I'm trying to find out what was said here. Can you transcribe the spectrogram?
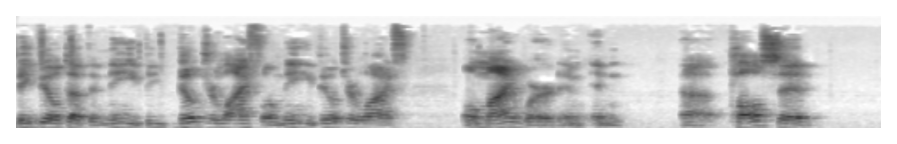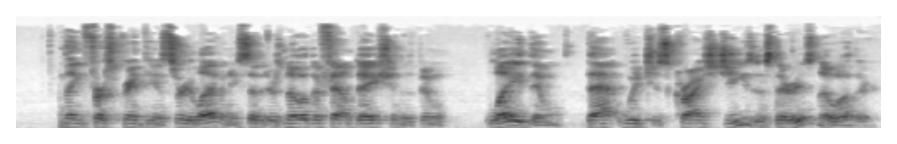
be built up in me. Be, build your life on me. Build your life on my word. And, and uh, Paul said, I think 1 Corinthians 3.11, he said, there's no other foundation that's been laid than that which is Christ Jesus. There is no other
